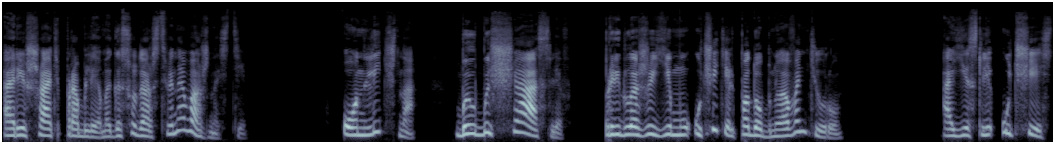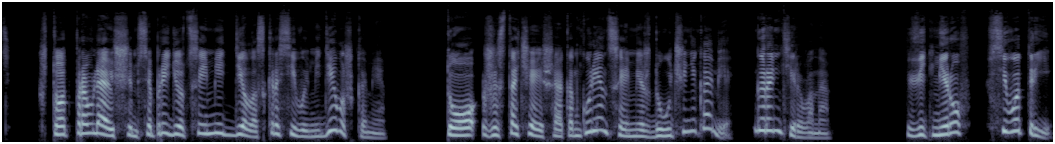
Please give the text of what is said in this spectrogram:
а решать проблемы государственной важности. Он лично был бы счастлив, предложи ему учитель подобную авантюру. А если учесть, что отправляющимся придется иметь дело с красивыми девушками, то жесточайшая конкуренция между учениками гарантирована. Ведь миров всего три,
